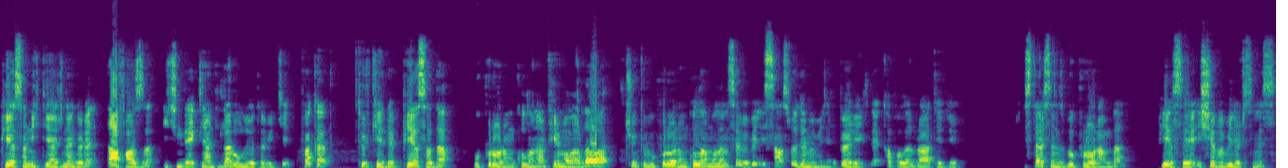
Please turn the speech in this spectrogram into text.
piyasanın ihtiyacına göre daha fazla içinde eklentiler oluyor tabii ki. Fakat Türkiye'de piyasada bu programı kullanan firmalar da var. Çünkü bu programı kullanmalarının sebebi lisans ödememeleri. Böylelikle kafaları rahat ediyor. İsterseniz bu programda piyasaya iş yapabilirsiniz.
